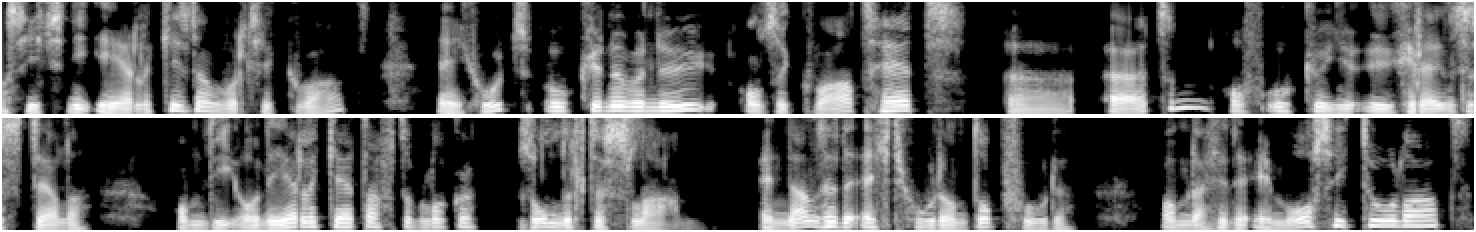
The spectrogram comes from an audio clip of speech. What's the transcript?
Als iets niet eerlijk is, dan word je kwaad. En goed, hoe kunnen we nu onze kwaadheid uh, uiten? Of hoe kun je je grenzen stellen om die oneerlijkheid af te blokken zonder te slaan? En dan zit je echt goed aan het opvoeden. Omdat je de emotie toelaat,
